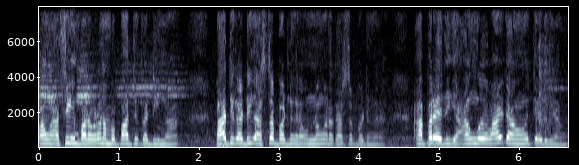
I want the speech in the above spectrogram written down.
அவங்க அசிங்கப்படக்கூட நம்ம பார்த்து கட்டிக்கணும் பார்த்து கட்டி கஷ்டப்பட்டுங்கிறேன் இன்னும் கூட கஷ்டப்பட்டுங்கிறேன் அப்புறம் எதுக்கு? அவங்க வாழ்க்கை அவங்க தேடிக்கிறாங்க.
